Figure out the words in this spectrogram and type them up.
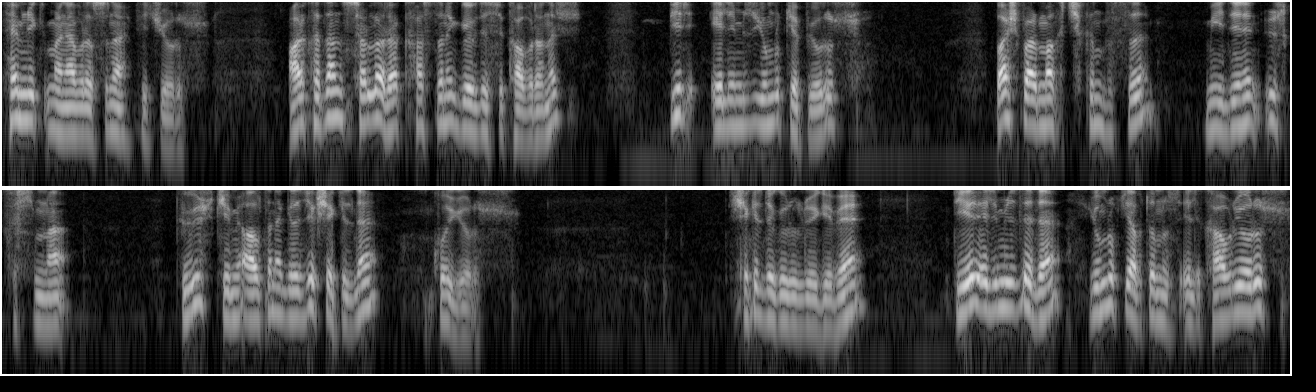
hemlik manevrasına geçiyoruz. Arkadan sarılarak hastanın gövdesi kavranır. Bir elimizi yumruk yapıyoruz. Baş parmak çıkıntısı midenin üst kısmına göğüs kemiği altına gelecek şekilde koyuyoruz. Şekilde görüldüğü gibi Diğer elimizde de yumruk yaptığımız eli kavruyoruz.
